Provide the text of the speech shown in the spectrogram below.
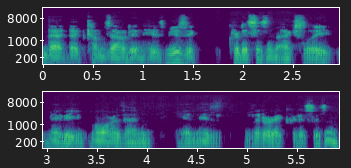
that that comes out in his music criticism actually maybe more than in his literary criticism.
